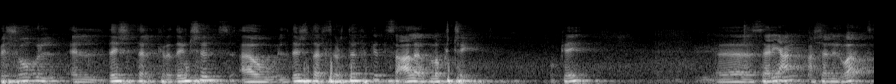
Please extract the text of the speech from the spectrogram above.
بشغل ال digital credentials أو ال digital certificates على البلوك تشين أوكي؟ آه سريعا عشان الوقت.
